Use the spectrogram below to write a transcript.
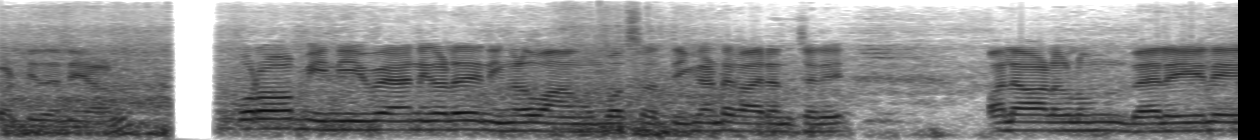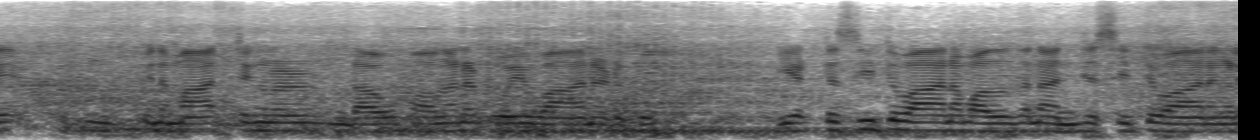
വണ്ടി തന്നെയാണ്. അപ്പുറം മിനി വാനുകൾ നിങ്ങൾ വാങ്ങുമ്പോൾ ശ്രദ്ധിക്കേണ്ട കാര്യം എന്ന് വെച്ചാൽ പല ആളുകളും വിലയിൽ പിന്നെ മാറ്റങ്ങൾ ഉണ്ടാവും. അങ്ങനെ പോയി വാഹനം എടുക്കും. എട്ട് സീറ്റ് വാഹനം അതുപോലെ തന്നെ അഞ്ച് സീറ്റ് വാഹനങ്ങൾ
